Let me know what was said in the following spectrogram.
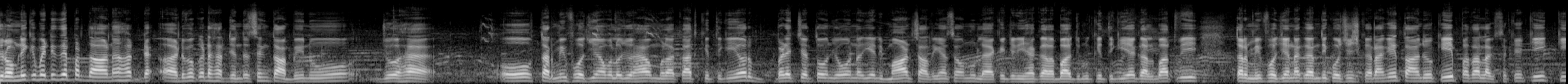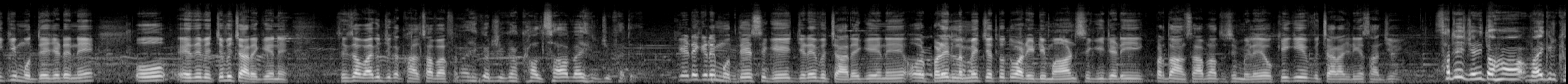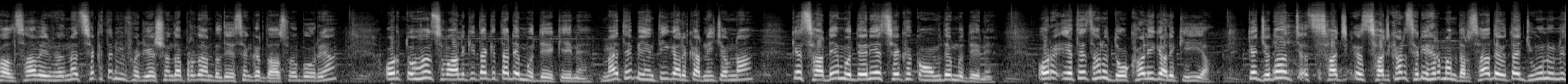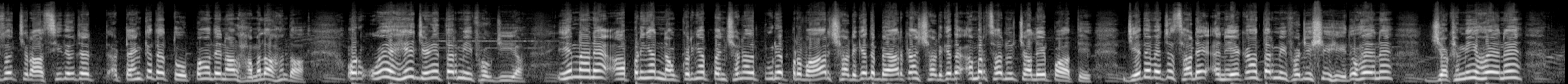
Shiromani committee ਦੇ ਪ੍ਰਧਾਨ advocate Harjinder Singh Dhami ਨੂੰ ਜੋ ਹੈ ਉਹ ਧਰਮੀ ਫੌਜੀਆਂ ਵੱਲੋਂ ਜੋ ਹੈ ਮੁਲਾਕਾਤ ਕੀਤੀ ਗਈ ਔਰ ਬੜੇ ਚਿਰ ਤੋਂ ਜੋ ਉਹਨਾਂ ਦੀਆਂ ਡਿਮਾਂਡ ਚੱਲ ਰਹੀਆਂ ਸੀ ਉਹਨੂੰ ਲੈ ਕੇ ਜਿਹੜੀ ਹੈ ਗੱਲਬਾਤ ਜ਼ਰੂਰ ਕੀਤੀ ਗਈ ਹੈ। ਗੱਲਬਾਤ ਵੀ ਧਰਮੀ ਫੌਜੀਆਂ ਨਾਲ ਕਰਨ ਦੀ ਕੋਸ਼ਿਸ਼ ਕਰਾਂਗੇ ਤਾਂ ਜੋ ਕਿ ਪਤਾ ਲੱਗ ਸਕੇ ਕਿ ਕੀ ਕੀ ਮੁੱਦੇ ਜਿਹੜੇ ਨੇ ਉਹ ਇਹਦੇ ਵਿੱਚ ਵਿਚਾਰੇ ਗਏ ਨੇ। ਸਿੰਘ ਸਾਹਿਬ ਵਾਹਿਗੁਰੂ ਜੀ ਕਾ ਖਾਲਸਾ ਵਾਹਿਗੁਰੂ ਵਾਹਿਗੁਰੂ ਜੀ ਕਾ ਖਾਲਸਾ ਵਾਹਿਗੁਰੂ ਜੀ ਫਤਿਹ। ਕਿਹੜੇ ਕਿਹੜੇ ਮੁੱਦੇ ਸੀਗੇ ਜਿਹੜੇ ਵਿਚਾਰੇ ਗਏ ਨੇ ਔਰ ਬੜੇ ਲੰਮੇ ਚਿਰ ਤੋਂ ਤੁਹਾਡੀ ਡਿਮਾਂਡ ਸੀਗੀ ਜਿਹੜੀ ਪ੍ਰਧਾਨ ਸਾਹਿਬ ਨਾਲ ਤੁਸੀਂ ਮਿਲੇ ਹੋ ਕੀ ਕੀ ਵਿਚਾਰਾਂ ਜਿਹੜੀਆਂ ਸਾਂਝੀਆਂ ਹੋਈਆਂ? ਸਰ ਜੀ ਜਿਹੜੀ ਤੁਹਾਂ ਵਾਹਿਗੁਰੂ ਖਾਲਸਾ ਮੈਂ ਸਿੱਖ ਧਰਮੀ ਫੈਡਰੇਸ਼ਨ ਦਾ ਪ੍ਰਧਾਨ ਬਲਦੇਵ ਸਿੰਘ ਗੁਰਦਾਸਪੁਰ ਬੋਲ ਰਿਹਾ ਔਰ ਤੁਹਾਂ ਸਵਾਲ ਕੀਤਾ ਕਿ ਤੁਹਾਡੇ ਮੁੱਦੇ ਕੀ ਨੇ। ਮੈਂ ਇੱਥੇ ਬੇਨਤੀ ਗੱਲ ਕਰਨੀ ਚਾਹੁੰਦਾ ਕਿ ਸਾਡੇ ਮੁੱਦੇ ਨੇ, ਸਿੱਖ ਕੌਮ ਦੇ ਮੁੱਦੇ ਨੇ। ਔਰ ਇੱਥੇ ਸਾਨੂੰ ਦੁੱਖ ਵਾਲੀ ਗੱਲ ਕੀ ਆ? ਕਿ ਜਦੋਂ ਸੱਚ ਸੱਚਖੰਡ ਸ੍ਰੀ ਹਰਮੰਦਰ ਸਾਹਿਬ ਦੇ ਉੱਤੇ ਜੂਨ 1984 ਦੇ ਵਿੱਚ ਟੈਂਕ ਤੇ ਤੋਪਾਂ ਦੇ ਨਾਲ ਹਮਲਾ ਹੁੰਦਾ ਔਰ ਉਹ ਇਹ ਜਿਹੜੇ ਧਰਮੀ ਫੌਜੀ ਆ ਇਹਨਾਂ ਨੇ ਆਪਣੀਆਂ ਨੌਕਰੀਆਂ, ਪੈਨਸ਼ਨਾਂ ਪੂਰੇ ਪਰਿਵਾਰ ਛੱਡ ਕੇ ਤੇ ਬੈਰਕਾਂ ਛੱਡ ਕੇ ਤੇ ਅੰਮ੍ਰਿਤਸਰ ਨੂੰ ਚਾਲੇ ਪਾਤੇ। ਜਿਹਦੇ ਵਿੱਚ ਸਾਡੇ ਅਨੇਕਾਂ ਧਰਮੀ ਫੌਜੀ ਸ਼ਹੀਦ ਹੋਏ ਨੇ, ਜ਼ਖਮੀ ਹੋਏ ਨੇ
